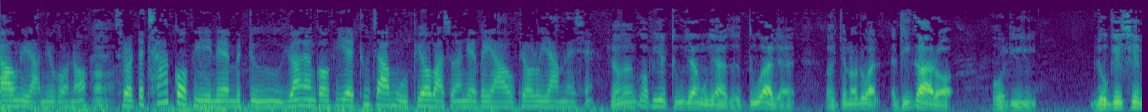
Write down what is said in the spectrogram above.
ကောင်းနေတာမျိုး။ဆိုတော့ တခြားကော်ဖီတွေနဲ့ မတူရွာငံကော်ဖီရဲ့ ထူးခြားမှုကို ပြောပါဆိုရင် ဘယ်ဟာကို ပြောလို့ရမလဲရှင့်။ရွာငံကော်ဖီရဲ့ ထူးခြားမှုကသူက အဓိကတော့ Location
